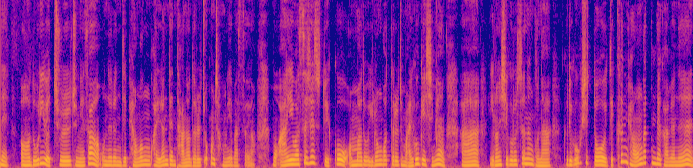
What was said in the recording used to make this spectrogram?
네, 어, 놀이 외출 중에서 오늘은 이제 병원 관련된 단어들을 조금 정리해 봤어요. 뭐, 아이와 쓰실 수도 있고, 엄마도 이런 것들을 좀 알고 계시면, 아, 이런 식으로 쓰는구나. 그리고 혹시 또 이제 큰 병원 같은 데 가면은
